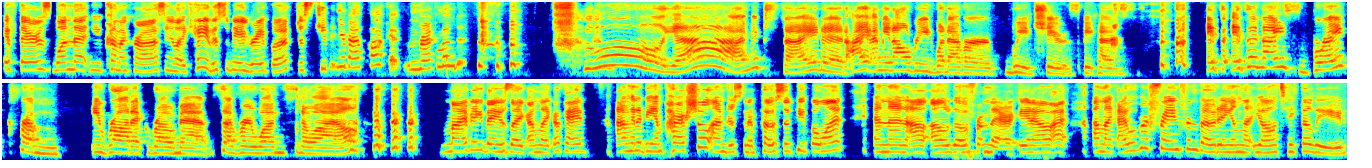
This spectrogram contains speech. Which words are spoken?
if there's one that you come across and you're like, hey, this would be a great book, just keep it in your back pocket and recommend it. Cool. Yeah, I'm excited. I I mean, I'll read whatever we choose because it's it's a nice break from erotic romance every once in a while. My big thing is like I'm like, okay, I'm gonna be impartial. I'm just gonna post what people want, and then I'll I'll go from there. You know, I I'm like I will refrain from voting and let y'all take the lead.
